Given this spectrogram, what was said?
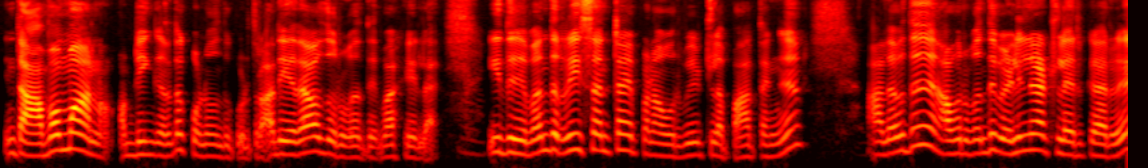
இந்த அவமானம் அப்படிங்கிறத கொண்டு வந்து கொடுத்துரும். அது ஏதாவது ஒரு வகை- வகையில். இது வந்து ரீசண்டாக இப்போ நான் ஒரு வீட்டில் பார்த்தேங்க அதாவது அவர் வந்து வெளிநாட்டில் இருக்காரு.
